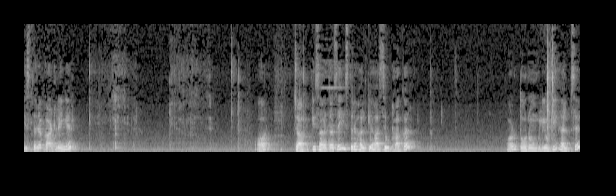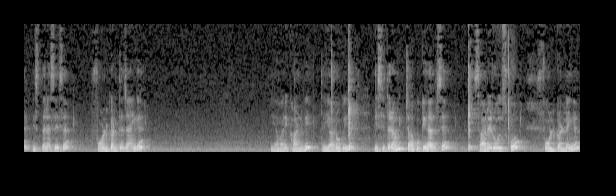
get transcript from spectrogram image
इस तरह काट लेंगे। और चाकू की सहायता से इस तरह हल्के हाथ से उठाकर और दोनों उंगलियों की हेल्प से इस तरह से इसे फोल्ड करते जाएँगे। ये हमारी खांडवी तैयार हो गई है। इसी तरह हम चाकू की हेल्प से सारे रोल्स को फोल्ड कर लेंगे।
